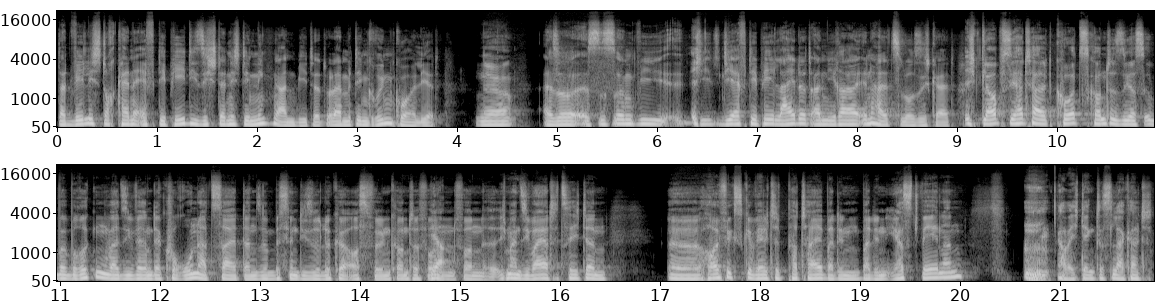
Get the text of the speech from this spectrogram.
dann wähle ich doch keine FDP, die sich ständig den Linken anbietet oder mit den Grünen koaliert. Ja. Also es ist irgendwie, die, die FDP leidet an ihrer Inhaltslosigkeit. Ich glaube, sie hat halt kurz, konnte sie das überbrücken, weil sie während der Corona-Zeit dann so ein bisschen diese Lücke ausfüllen konnte von, Ja. von äh, ich meine, sie war ja tatsächlich dann äh, häufigst gewählte Partei bei den, bei den Erstwählern. Aber ich denke, das lag halt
